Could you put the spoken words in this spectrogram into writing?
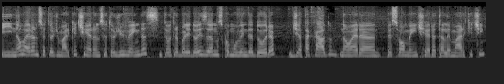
e não era no setor de marketing, era no setor de vendas. Então eu trabalhei dois anos como vendedora de atacado, não era pessoalmente, era telemarketing.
